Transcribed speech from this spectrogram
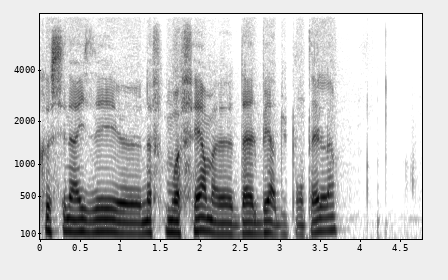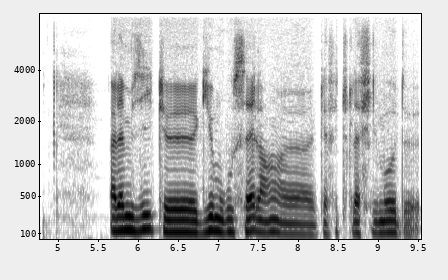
co-scénarisé 9 euh, mois ferme euh, d'Albert Dupontel. À la musique, euh, Guillaume Roussel, hein, qui a fait toute la filmo de,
